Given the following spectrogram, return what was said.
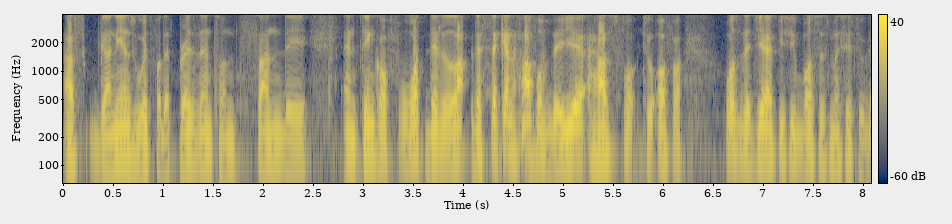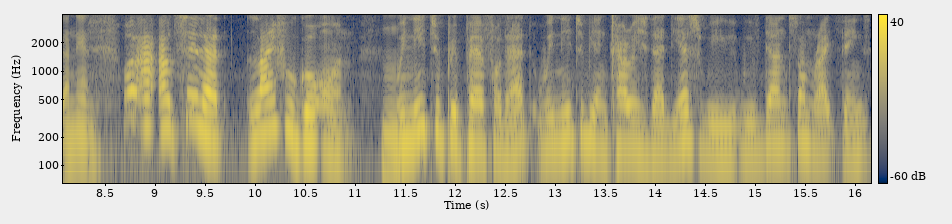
as Ghanaians wait for the president on Sunday and think of what the la- the second half of the year has for to offer? What's the GIPC boss's message to Ghanaians? Well, I, I would say that life will go on. We need to prepare for that. We need to be encouraged that yes, we we've done some right things,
